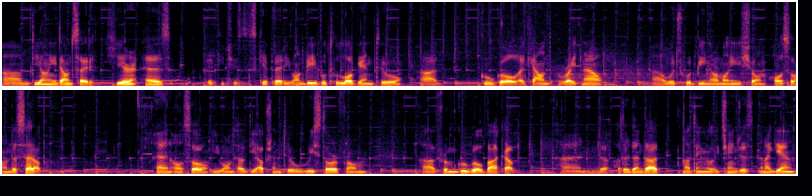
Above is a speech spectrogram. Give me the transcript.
Um, the only downside here is if you choose to skip it, you won't be able to log into a Google account right now, uh, which would be normally shown also on the setup. And also you won't have the option to restore from, uh, from Google Backup. And uh, other than that, nothing really changes. And again,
